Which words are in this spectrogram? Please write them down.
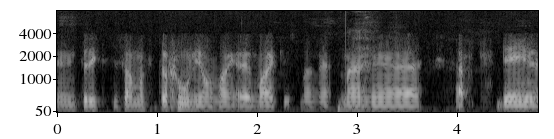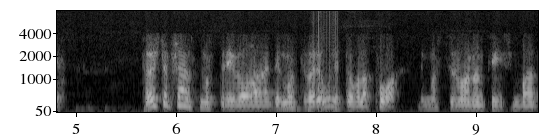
jag inte riktigt samma situation jag och eh, Marcus, men, men äh, det är ju... Först och främst måste det vara, det måste vara roligt att hålla på. Det måste vara någonting som man,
